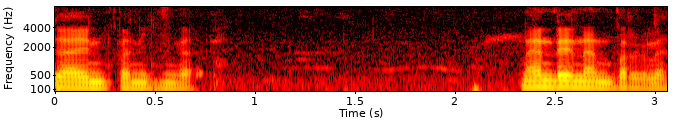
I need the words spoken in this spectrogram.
ஜாயின் பண்ணிக்கோங்க. நன்றி நண்பர்களே.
